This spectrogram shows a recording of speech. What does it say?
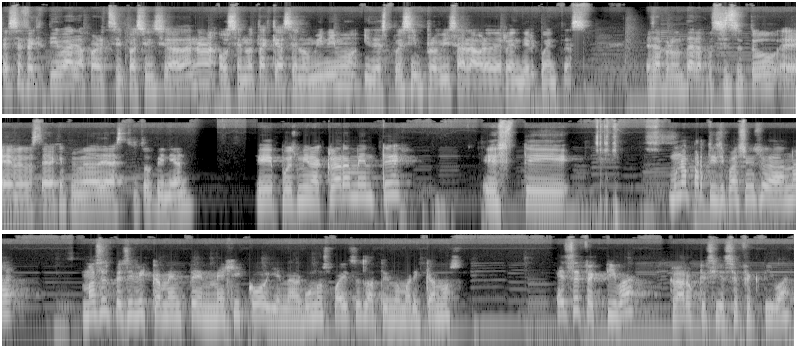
¿es efectiva la participación ciudadana o se nota que hace lo mínimo y después improvisa a la hora de rendir cuentas? Esa pregunta la pusiste tú, eh, me gustaría que primero dieras tú tu opinión. Eh, pues mira, claramente, este, una participación ciudadana más específicamente en México y en algunos países latinoamericanos, ¿es efectiva? Claro que sí es efectiva.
